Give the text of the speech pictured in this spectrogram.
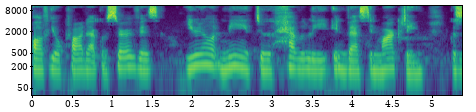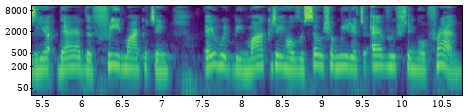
of your product or service, you don't need to heavily invest in marketing because they're the free marketing. They would be marketing over social media to every single friend,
